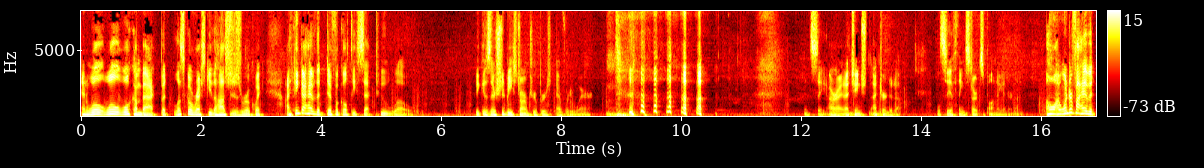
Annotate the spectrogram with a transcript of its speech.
and we'll we'll we'll come back. But let's go rescue the hostages real quick. I think I have the difficulty set too low because there should be stormtroopers everywhere. Let's see. All right, I changed. I turned it up. We'll see if things start spawning it or not. Oh, I wonder if I have it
